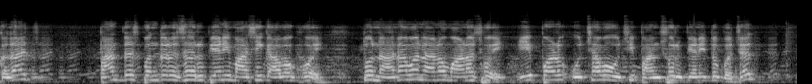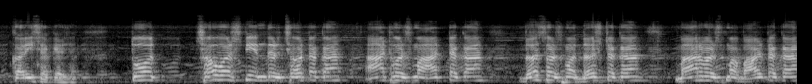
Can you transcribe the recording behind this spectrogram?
કદાચ પાંચ, દસ, પંદર હજાર રૂપિયાની માસિક આવક હોય, તો નાનામાં નાનો માણસ હોય, એ પણ ઓછામાં ઓછી પાંચસો રૂપિયાની તો બચત કરી શકે છે. તો છ વર્ષની અંદર છ ટકા, આઠ વર્ષમાં આઠ ટકા, દસ વર્ષમાં દસ ટકા, બાર વર્ષમાં બાર ટકા,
